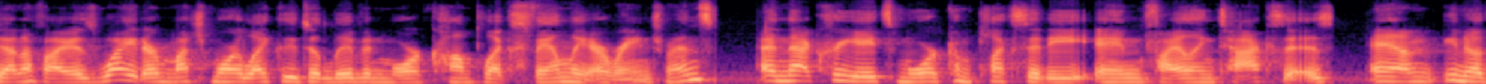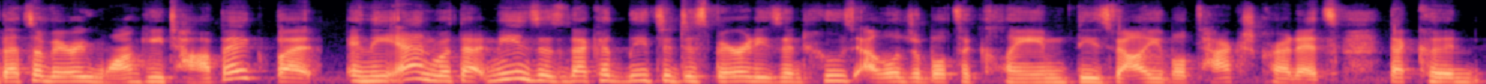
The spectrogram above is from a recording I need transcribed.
identify as white are much more likely to live in more complex family arrangements. And that creates more complexity in filing taxes. And, you know, that's a very wonky topic, but in the end, what that means is that could lead to disparities in who's eligible to claim these valuable tax credits that could,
